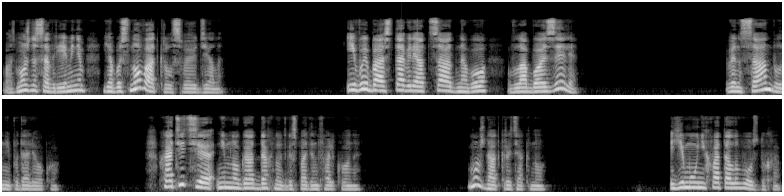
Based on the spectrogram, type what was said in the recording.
Возможно, со временем я бы снова открыл свое дело. И вы бы оставили отца одного в Лабуазеле? Венсан был неподалеку. «Хотите немного отдохнуть, господин Фальконе?» Можно открыть окно?» Ему не хватало воздуха.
